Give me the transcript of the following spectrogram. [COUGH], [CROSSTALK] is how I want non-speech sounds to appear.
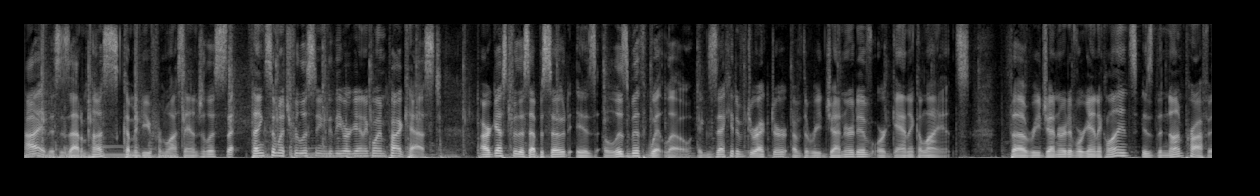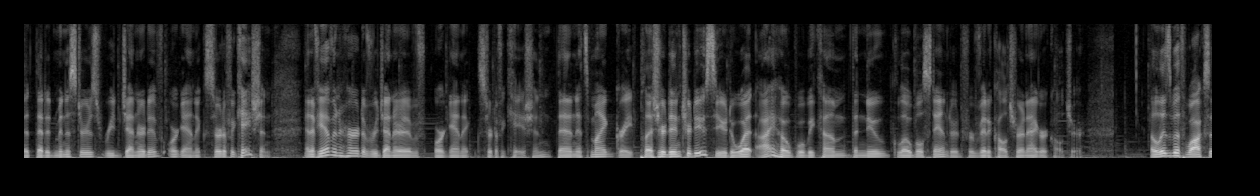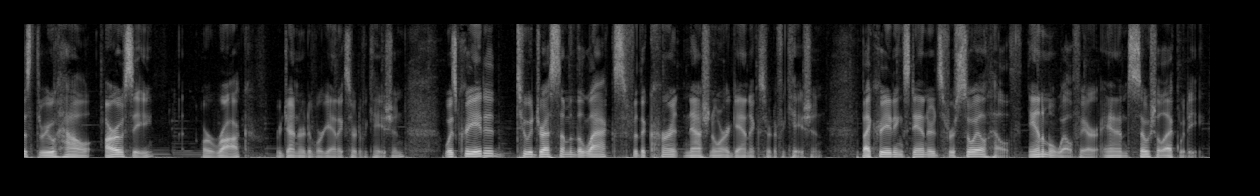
Hi, this is Adam Huss coming to you from Los Angeles. Thanks so much for listening to the Organic Wine Podcast. Our guest for this episode is Elizabeth Whitlow, Executive Director of the Regenerative Organic Alliance. The Regenerative Organic Alliance is the nonprofit that administers regenerative organic certification. And if you haven't heard of regenerative organic certification, then it's my great pleasure to introduce you to what I hope will become the new global standard for viticulture and agriculture. Elizabeth walks us through how ROC, or ROC, Regenerative Organic Certification, was created to address some of the lacks for the current National Organic Certification by creating standards for soil health, animal welfare, and social equity.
